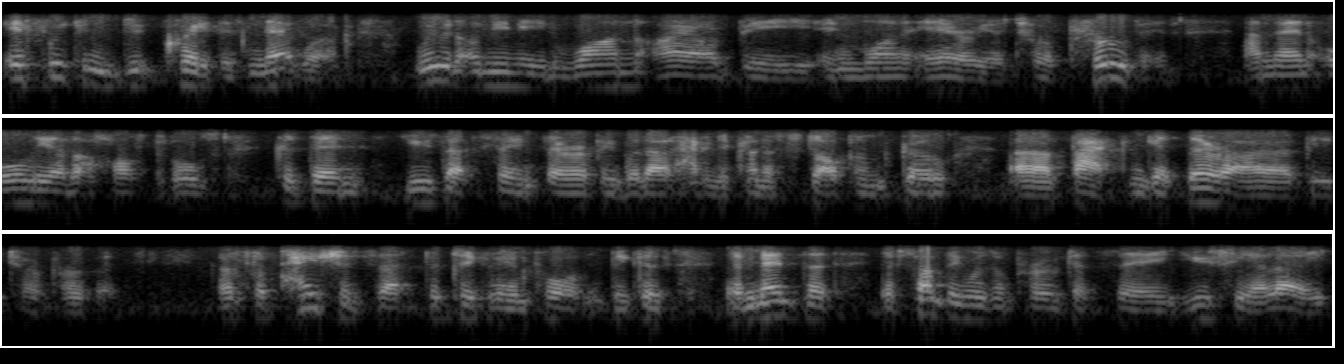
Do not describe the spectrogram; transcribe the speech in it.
if we can do, create this network, we would only need one IRB in one area to approve it, and then all the other hospitals could then use that same therapy without having to kind of stop and go uh, back and get their IRB to approve it. And for patients, that's particularly important because it meant that if something was approved at, say, UCLA,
